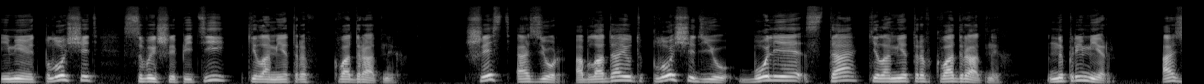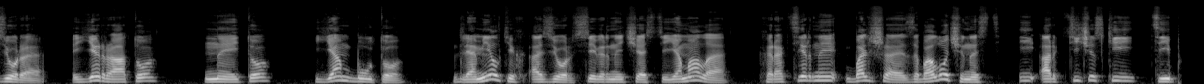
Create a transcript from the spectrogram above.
имеют площадь свыше 5 километров квадратных. Шесть озер обладают площадью более 100 километров квадратных. Например, озера Ерато, Нейто, Ямбуто, для мелких озер северной части Ямала характерны большая заболоченность и арктический тип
